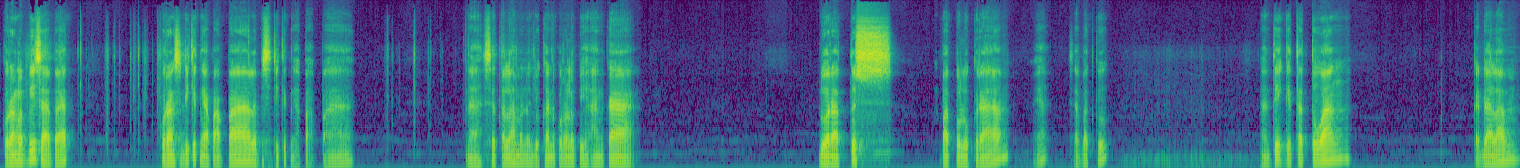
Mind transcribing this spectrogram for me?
Kurang lebih sahabat, kurang sedikit nggak apa-apa, lebih sedikit nggak apa-apa. Nah, setelah menunjukkan kurang lebih angka 240 gram, ya, sahabatku. Nanti kita tuang ke dalam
